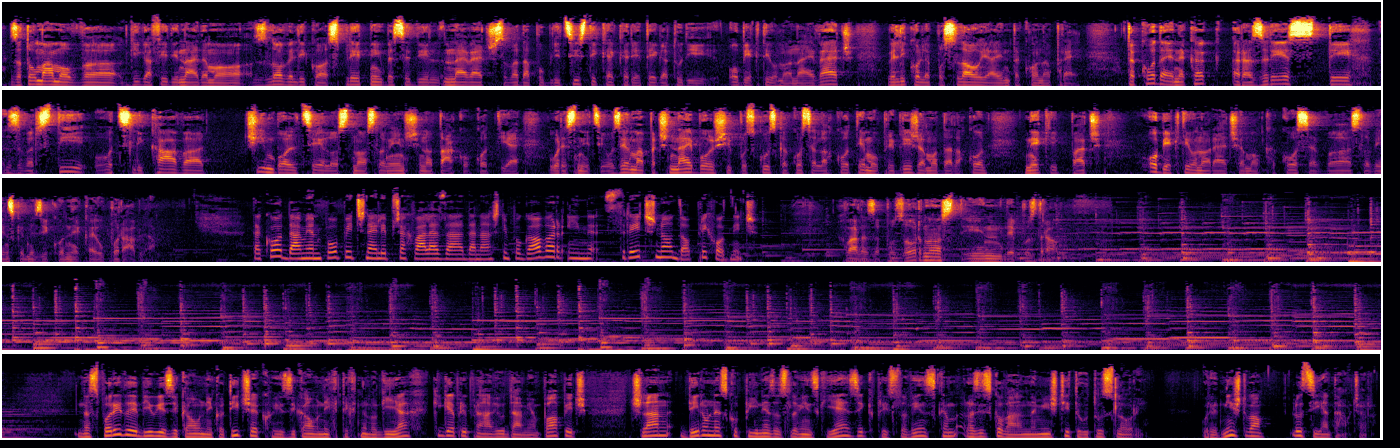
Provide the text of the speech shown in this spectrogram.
Zato imamo v Gigafidi najdemo zelo veliko spletnih besedil, največ seveda publicistike, ker je tega tudi objektivno največ, veliko leposlovja in tako naprej. Tako da je nekako razrez teh zvrsti odslikava čim bolj celostno slovenščino, tako kot je v resnici. Oziroma pač najboljši poskus, kako se lahko temu približamo, da lahko nekaj pač objektivno rečemo, kako se v slovenskem jeziku nekaj uporablja. Tako, Damjan Popič, najlepša hvala za današnji pogovor in srečno do prihodnič. Hvala za pozornost in lepo zdrav. Na sporedu je bil jezikovni kotiček o jezikovnih tehnologijah, ki ga je pripravil Damjan Popič, član delovne skupine za slovenski jezik pri Slovenskem raziskovalnem inštitutu Slori. Uredništvo Lucija Tavčar.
